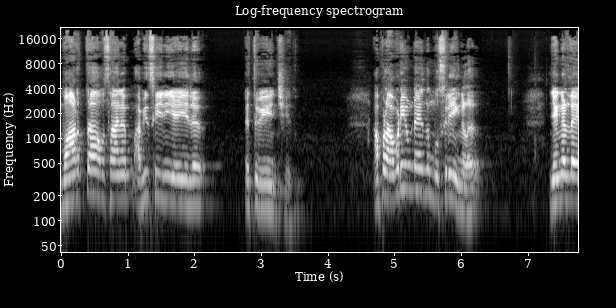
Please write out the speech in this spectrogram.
വാർത്ത അവസാനം അബിസീനിയയിൽ എത്തുകയും ചെയ്തു. അപ്പോൾ അവിടെ ഉണ്ടായിരുന്ന മുസ്ലിങ്ങൾ ഞങ്ങളുടെ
